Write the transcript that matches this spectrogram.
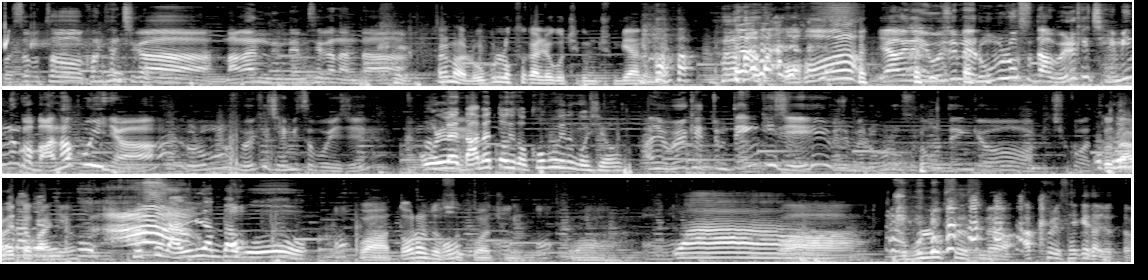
벌써부터 컨텐츠가 망한 냄새가 난다 설마 로블록스 가려고 지금 준비하는 거야? 어허! 야 근데 요즘에 로블록스 나 왜 이렇게 재밌는 거 많아 보이냐? 로블록스 왜 이렇게 재밌어 보이지? 원래 남의 떡이 더 커 보이는 것이요 아니 왜 이렇게 좀 땡기지? 요즘에 로블록스 너무 땡겨 미칠 것 같아 그거 남의 떡 아니에요? 댓글 난리 난다고 와 떨어졌어 어? 그 와중에 어? 와 어? 와 와. 이거 블록스였으면 악플 3개 달렸다.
